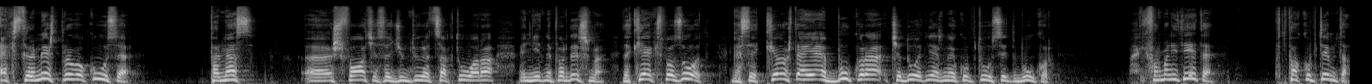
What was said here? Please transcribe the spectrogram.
ekstremisht provokuse, përmes shfaqjes së gjymtyrëve të caktuara në jetën e përditshme. Dhe kjo ekspozohet, ngase kjo është ajo e bukura që duhet njerëzit me kuptu si të bukur. Formalitete, të pa kuptimta.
